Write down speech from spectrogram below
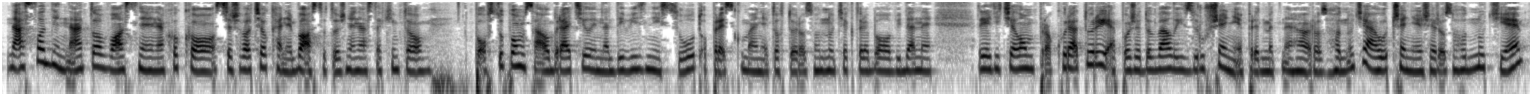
Následne na to vlastne, nakoľko stiažovateľka nebola stotožnená s takýmto postupom, sa obrátili na divízny súd o preskúmanie tohto rozhodnutia, ktoré bolo vydané riaditeľom prokuratúry a požadovali zrušenie predmetného rozhodnutia a určenie, že rozhodnutie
